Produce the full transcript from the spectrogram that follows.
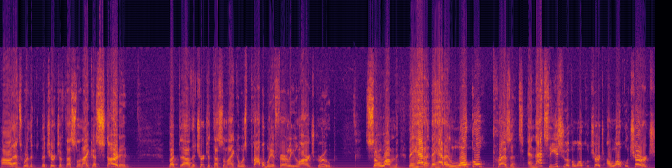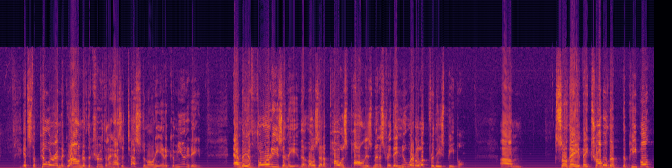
Uh, that's where the, the church of Thessalonica started. But uh, the church of Thessalonica was probably a fairly large group. So um, they, had a, they had a local presence. And that's the issue of a local church. A local church, it's the pillar and the ground of the truth, and it has a testimony in a community. And the authorities and the, the those that opposed Paul and his ministry, they knew where to look for these people. Um, so they, they troubled the, the people.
